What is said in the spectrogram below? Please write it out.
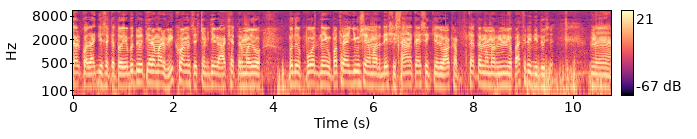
તડકો લાગી શકે તો એ બધું અત્યારે મારે વીખવાનું છે. કેમ કે આ ખેતરમાં જો બધું પોદ ને એવું પથરાઈ ગયું છે. અમારે દેશી સાણ કહી શકીએ જો આખા ખેતરમાં મારી મમ્મીએ પાથરી દીધું છે. ને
